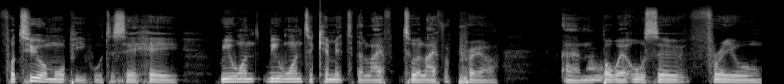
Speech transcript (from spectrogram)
for two or more people to say hey we want we want to commit to the life to a life of prayer um but we're also frail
